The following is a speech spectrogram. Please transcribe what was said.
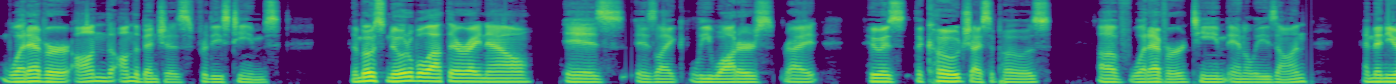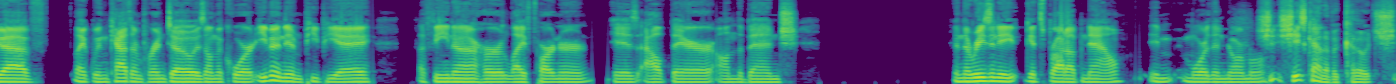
whatever on the on the benches for these teams. The most notable out there right now is is like Lee Waters, right? Who is the coach, I suppose, of whatever team Anna Leigh's on. And then you have like when Catherine Parenteau is on the court, even in PPA, Athena, her life partner, is out there on the bench. And the reason he gets brought up now in, more than normal, She, she's kind of a coach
